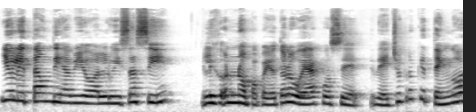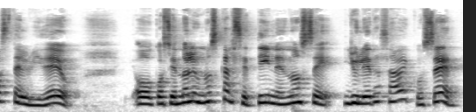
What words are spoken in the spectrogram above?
Y Julieta un día vio a Luis así, le dijo, no, papá, yo te lo voy a coser. De hecho, creo que tengo hasta el video o cosiéndole unos calcetines, no sé, Julieta sabe coser.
